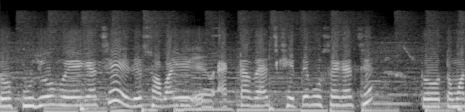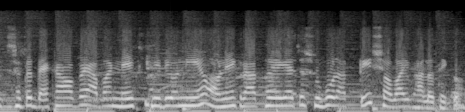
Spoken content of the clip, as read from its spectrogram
তো পুজো হয়ে গেছে যে সবাই একটা ব্যাচ খেতে বসে গেছে। তো তোমাদের সাথে দেখা হবে আবার নেক্সট ভিডিও নিয়ে। অনেক রাত হয়ে গেছে, শুভরাত্রি, সবাই ভালো থেকো।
